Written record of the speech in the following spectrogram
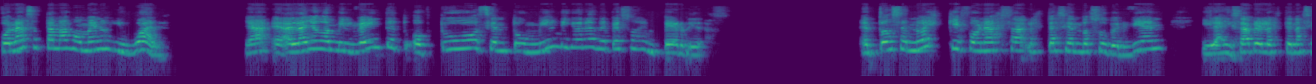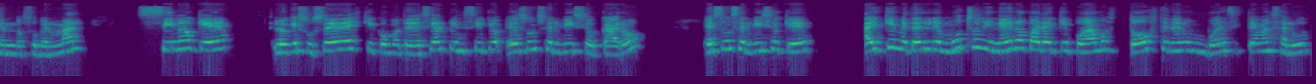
FONASA está más o menos igual. ¿ya? Al año 2020 obtuvo 101 mil millones de pesos en pérdidas. Entonces, no es que FONASA lo esté haciendo súper bien y las ISAPRE lo estén haciendo súper mal, sino que lo que sucede es que, como te decía al principio, es un servicio caro, es un servicio que hay que meterle mucho dinero para que podamos todos tener un buen sistema de salud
